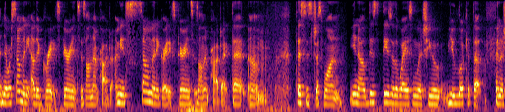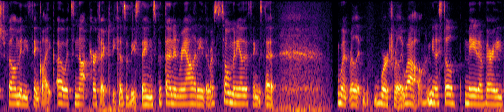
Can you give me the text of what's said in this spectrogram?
and there were so many other great experiences on that project. I mean, so many great experiences on that project that um, this is just one. You know, these these are the ways in which you you look at the finished film and you think like, oh, it's not perfect because of these things. But then in reality, there was so many other things that went really worked really well. I mean, I still made a very,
